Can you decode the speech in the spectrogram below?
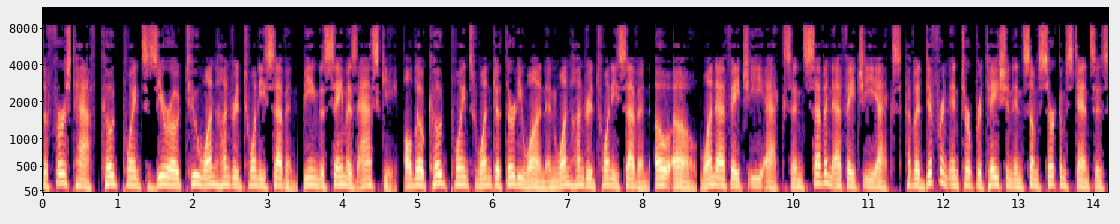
the first half code points 0 to 127 being the same as ASCII, although code points 1 to 31 and 127 00 1 FHEX and 7 FHEX have a different interpretation in some circumstances,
